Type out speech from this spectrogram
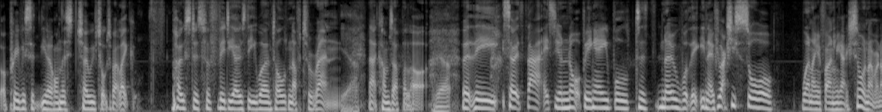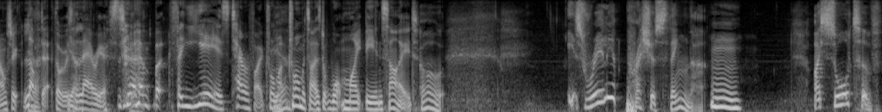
a previous, you know, on this show we've talked about like posters for videos that you weren't old enough to rent. Yeah. that comes up a lot. Yeah. but the so it's that it's you're not being able to know what the you know if you actually saw. When I finally actually saw Nightmare on Elm Street, loved Yeah. it, thought it was Yeah. hilarious. but for years, terrified, trauma- Yeah. traumatized at what might be inside. Oh, it's really a precious thing that. Hmm. I sort of.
